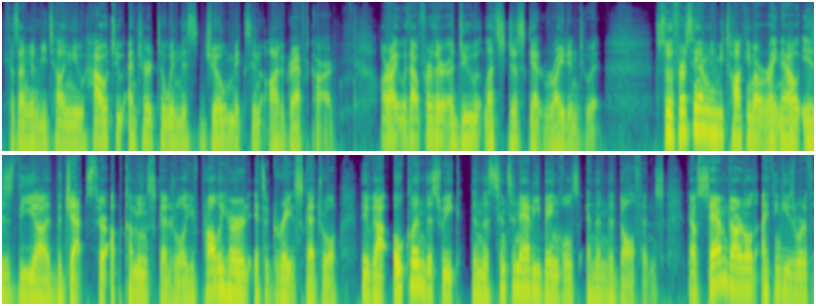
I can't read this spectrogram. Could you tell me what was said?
because I'm going to be telling you how to enter to win this Joe Mixon autographed card. All right, without further ado, let's just get right into it. So the first thing I'm going to be talking about right now is the uh, the Jets, their upcoming schedule. You've probably heard it's a great schedule. They've got Oakland this week, then the Cincinnati Bengals, and then the Dolphins. Now Sam Darnold, I think he's worth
